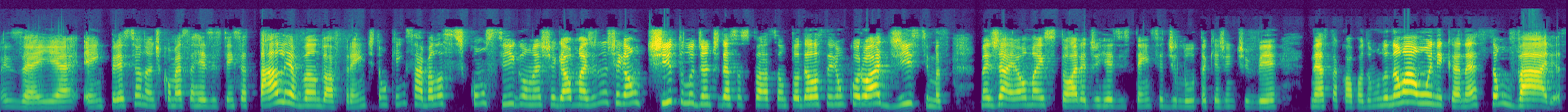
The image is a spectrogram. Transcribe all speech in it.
Pois é, e é, é, impressionante como essa resistência está levando à frente. Então, quem sabe elas consigam né, chegar, imagina chegar um título diante dessa situação toda, elas seriam coroadíssimas, mas já é uma história de resistência, de luta que a gente vê nesta Copa do Mundo. Não a única, né? São várias.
